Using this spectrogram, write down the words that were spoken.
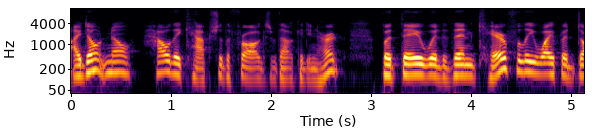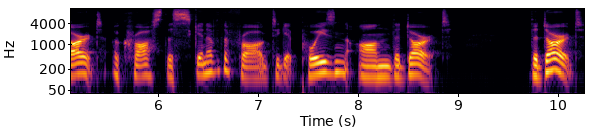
I don't know how they capture the frogs without getting hurt, but they would then carefully wipe a dart across the skin of the frog to get poison on the dart. The dart,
